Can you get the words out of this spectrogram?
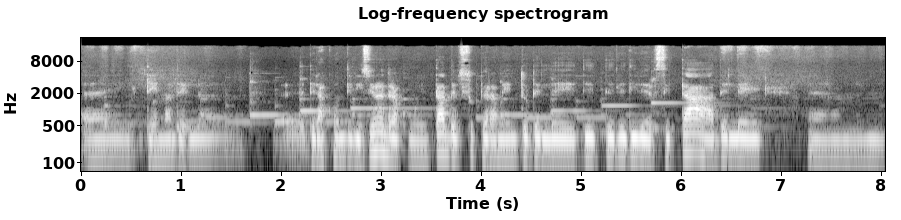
eh, il tema del, eh, della condivisione della comunità, del superamento delle, de, delle diversità, delle, ehm,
